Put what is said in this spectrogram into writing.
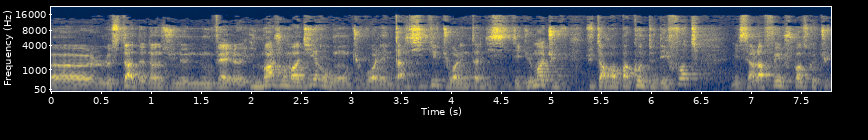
euh, le stade dans une nouvelle image, on va dire, où tu vois l'intensité, tu vois l'intensité du match, tu t'en rends pas compte des fautes, mais c'est à la fin, je pense que tu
